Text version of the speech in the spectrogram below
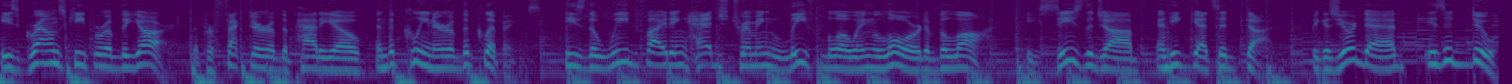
He's groundskeeper of the yard, the perfecter of the patio, and the cleaner of the clippings. He's the weed fighting, hedge trimming, leaf blowing lord of the lawn. He sees the job and he gets it done. Because your dad is a doer.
